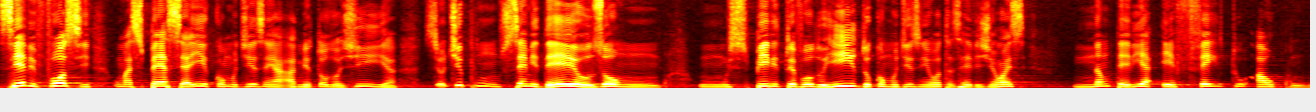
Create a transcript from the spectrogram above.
Se ele fosse uma espécie aí, como dizem a, a mitologia, se o tipo um semideus ou um, um espírito evoluído, como dizem outras religiões, não teria efeito algum.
